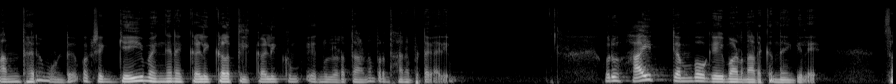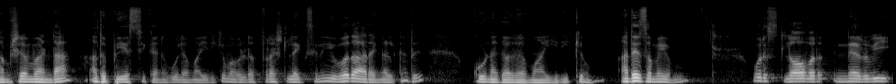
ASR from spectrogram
അന്തരമുണ്ട് പക്ഷേ ഗെയിം എങ്ങനെ കളിക്കളത്തിൽ കളിക്കും എന്നുള്ളിടത്താണ് പ്രധാനപ്പെട്ട കാര്യം. ഒരു ഹൈ ടെമ്പോ ഗെയിമാണ് നടക്കുന്നതെങ്കിൽ സംശയം വേണ്ട അത് പി എസ് സിക്ക് അനുകൂലമായിരിക്കും. അവരുടെ ഫ്രഷ് ലെഗ്സിന് യുവതാരങ്ങൾക്കത് ഗുണകരമായിരിക്കും. അതേസമയം ഒരു സ്ലോവർ നെർവി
